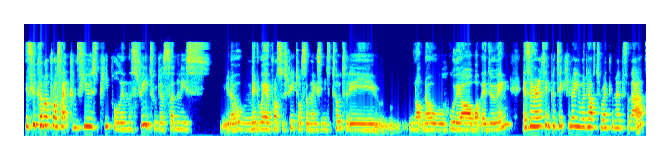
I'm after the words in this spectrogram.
if you come across like confused people in the street who just suddenly you know midway across the street or something seem to totally not know who they are what they're doing is there anything particular you would have to recommend for that?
